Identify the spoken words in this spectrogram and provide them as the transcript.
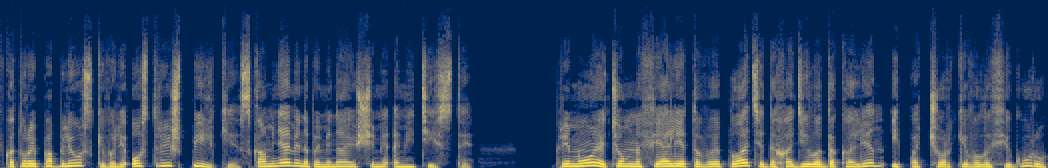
в которой поблескивали острые шпильки с камнями, напоминающими аметисты. Прямое темно-фиолетовое платье доходило до колен и подчеркивало фигуру,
